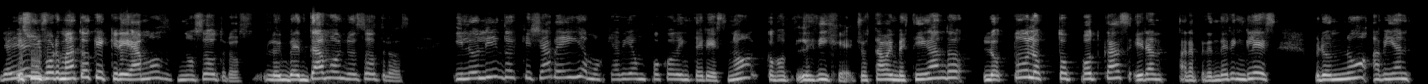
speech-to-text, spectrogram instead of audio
es un formato que creamos nosotros, lo inventamos nosotros. Y lo lindo es que ya veíamos que había un poco de interés, ¿no? Como les dije, yo estaba investigando, todos los top podcasts eran para aprender inglés, pero no habían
